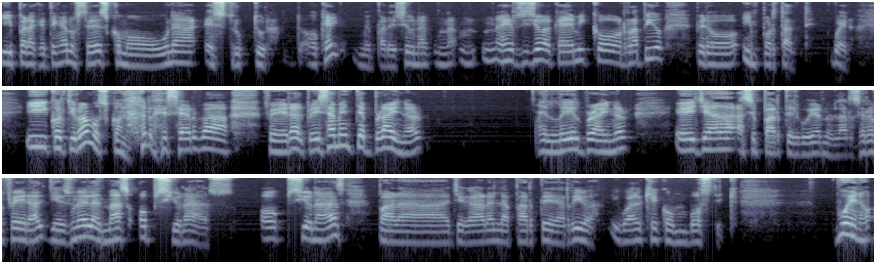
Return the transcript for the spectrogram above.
y para que tengan ustedes como una estructura, ¿ok? Me parece una, una, un ejercicio académico rápido, pero importante. Bueno, y continuamos con la Reserva Federal. Precisamente Brainerd, el Lil Brainerd, ella hace parte del gobierno de la Reserva Federal y es una de las más opcionadas, opcionadas para llegar a la parte de arriba, igual que con Bostic. Bueno,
